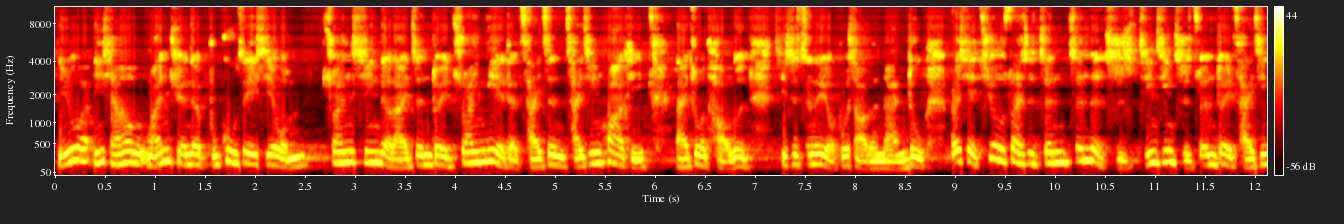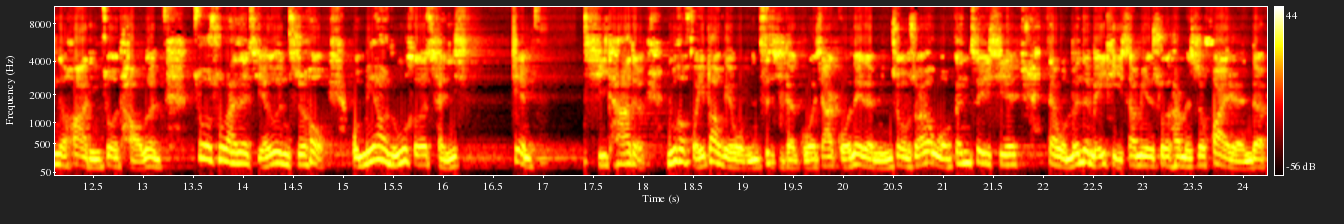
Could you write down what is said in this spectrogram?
你如果你想要完全的不顾这些，我们专心的来针对专业的财政财经话题来做讨论，其实真的有不少的难度。而且就算是真真的只仅仅只针对财经的，话题做讨论，做出来的结论之后，我们要如何呈现？其他的如何回报给我们自己的国家、国内的民众？说，我跟这些在我们的媒体上面说他们是坏人的，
